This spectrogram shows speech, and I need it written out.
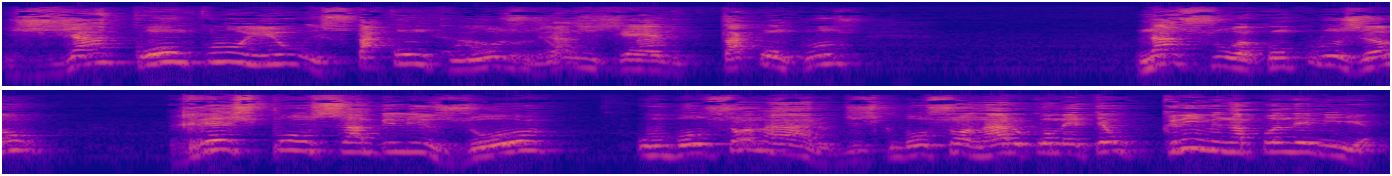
já concluiu, isso está concluído, já o inquérito está concluído, na sua conclusão, responsabilizou o Bolsonaro. Diz que o Bolsonaro cometeu crime na pandemia.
